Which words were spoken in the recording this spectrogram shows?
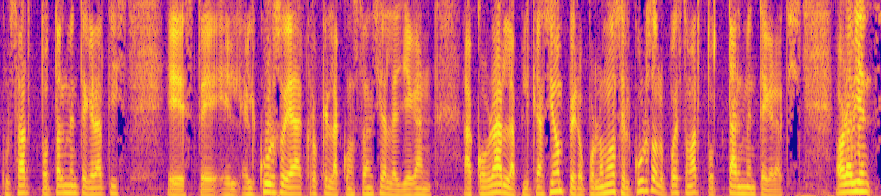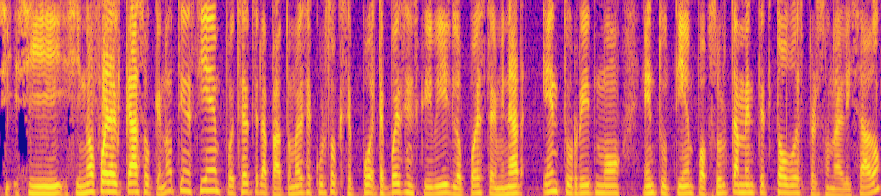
cursar totalmente gratis este, el, curso, ya creo que la constancia la llegan a cobrar la aplicación, pero por lo menos el curso lo puedes tomar totalmente gratis. Ahora bien, si, si, si no fuera el caso, que no tienes tiempo, etcétera, para tomar ese curso, que se puede, te puedes inscribir lo puedes terminar en tu ritmo, en tu tiempo, absolutamente todo es personalizado.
